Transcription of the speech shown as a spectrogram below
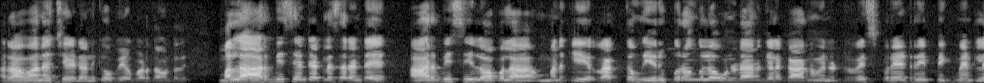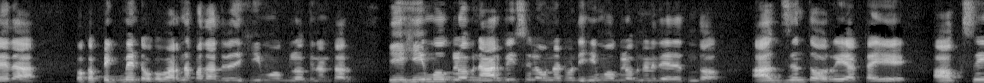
రవాణా చేయడానికి ఉపయోగపడుతూ ఉంటుంది. మళ్ళీ ఆర్బీసీ అంటే ఎట్లా సార్ అంటే ఆర్బీసీ లోపల మనకి రక్తం ఎరుపు రంగులో ఉండడానికి గల కారణమైన రెస్పిరేటరీ పిగ్మెంట్ లేదా ఒక పిగ్మెంట్ ఒక వర్ణ పదార్థం అనేది హీమోగ్లోబిన్ అంటారు. ఈ హీమోగ్లోబిన్ ఆర్బీసీలో ఉన్నటువంటి హీమోగ్లోబిన్ అనేది ఏదైతుందో ఆక్సిజన్తో రియాక్ట్ అయ్యి ఆక్సీ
